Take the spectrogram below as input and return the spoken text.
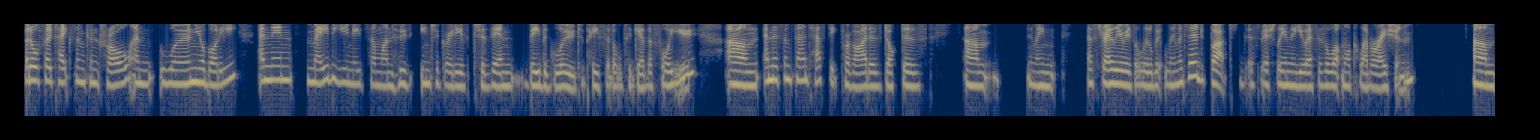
but also take some control and learn your body. And then maybe you need someone who's integrative to then be the glue to piece it all together for you. Um, and there's some fantastic providers, doctors. Um, I mean, Australia is a little bit limited, but especially in the US, there's a lot more collaboration um,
